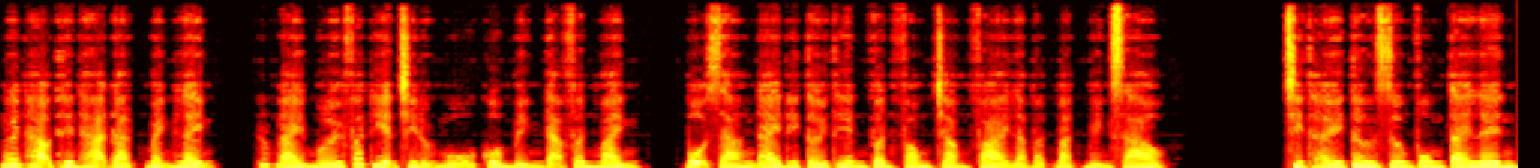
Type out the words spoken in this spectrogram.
Nguyên Hạo Thiên Hạ đạt mệnh lệnh, lúc này mới phát hiện chỉ đội ngũ của mình đã phân mảnh, bộ dáng này đi tới Thiên Vân Phong chẳng phải là mất mặt mình sao. Chỉ thấy Từ Dương vung tay lên,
